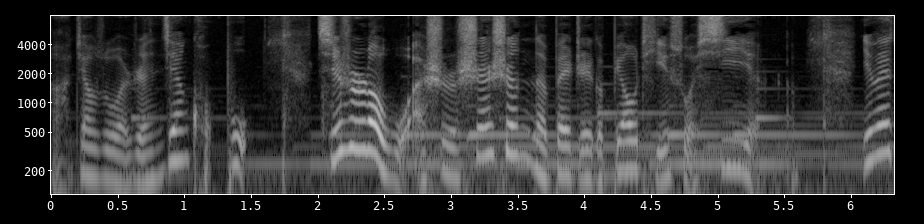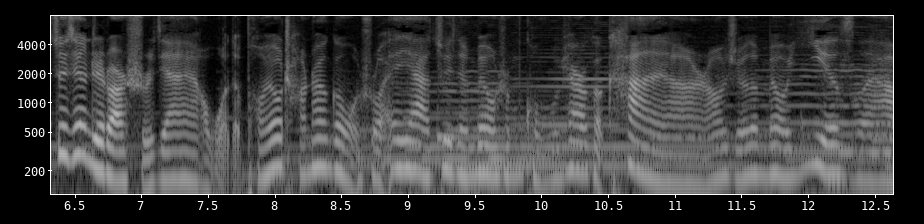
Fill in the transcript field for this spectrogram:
啊，叫做《人间恐怖》。其实呢，我是深深的被这个标题所吸引。因为最近这段时间呀，我的朋友常常跟我说：“哎呀，最近没有什么恐怖片可看呀，然后觉得没有意思呀，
